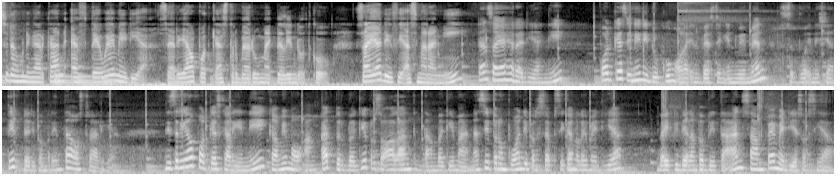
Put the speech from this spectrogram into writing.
sedang mendengarkan FTW Media, serial podcast terbaru Magdalene.co. Saya Devi Asmarani. Dan saya Hera Diani. Podcast ini didukung oleh Investing in Women, sebuah inisiatif dari pemerintah Australia. Di serial podcast kali ini, kami mau angkat berbagai persoalan tentang bagaimana sih perempuan dipersepsikan oleh media, baik di dalam pemberitaan sampai media sosial.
